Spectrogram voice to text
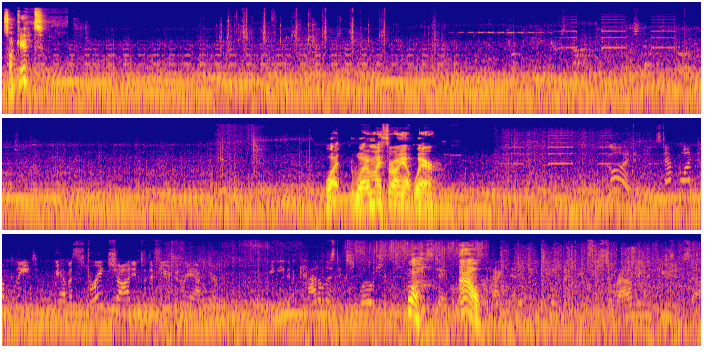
Suck it. What? Am I throwing at where? Good. Step one complete. We have a straight shot into the fusion reactor. We need a catalyst explosion to Ugh, destabilize ow. the magnetic containment field surrounding the fusion cell.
